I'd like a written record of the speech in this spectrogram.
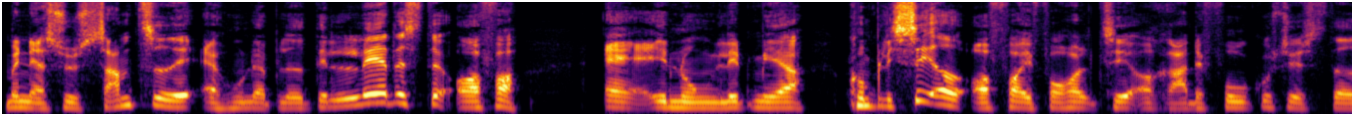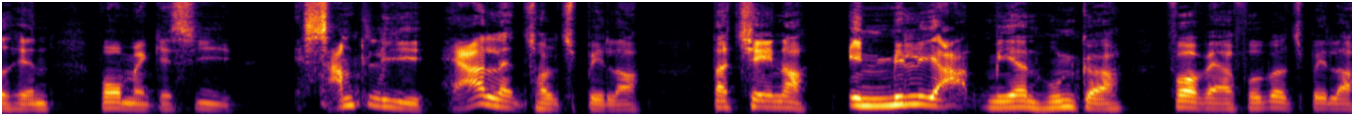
Men jeg synes samtidig, at hun er blevet det letteste offer af nogle lidt mere komplicerede offer i forhold til at rette fokus et sted hen, hvor man kan sige, at samtlige herrelandsholdsspillere der tjener en milliard mere, end hun gør for at være fodboldspiller,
